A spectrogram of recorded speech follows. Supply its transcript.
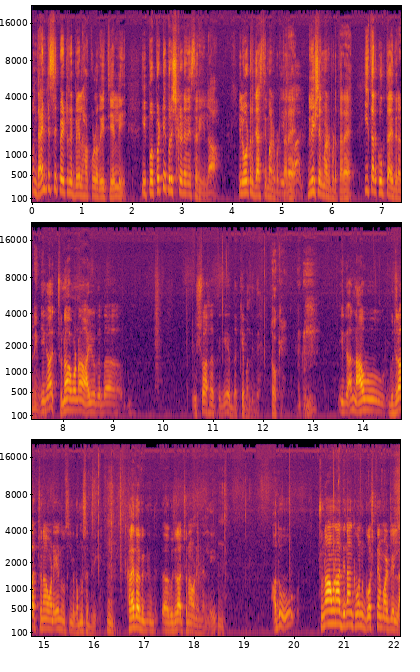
ಒಂದು ಆ್ಯಂಟಿಸಿಪೇಟರಿ ಬೇಲ್ ಹಾಕೊಳ್ಳೋ ರೀತಿಯಲ್ಲಿ ಈ ಪಟ್ಟಿ ಪರಿಷ್ಕರಣೆ ಸರಿ ಇಲ್ಲ. ಇಲ್ಲಿ ವೋಟರ್ ಜಾಸ್ತಿ ಮಾಡಿಬಿಡ್ತಾರೆ ಡಿಲೀಷನ್ ಮಾಡಿಬಿಡ್ತಾರೆ ಈ ಥರ ಕೂಗ್ತಾ ಇದ್ದೀರಾ ನೀವು? ಈಗ ಚುನಾವಣಾ ಆಯೋಗದ ವಿಶ್ವಾಸತೆಗೆ ಧಕ್ಕೆ ಬಂದಿದೆ. ಓಕೆ. ಈಗ ನಾವು ಗುಜರಾತ್ ಚುನಾವಣೆಯನ್ನು ಸ್ವಲ್ಪ ಗಮನಿಸಿದ್ವಿ. ಕಳೆದ ಗುಜರಾತ್ ಚುನಾವಣೆಯಲ್ಲಿ ಅದು ಚುನಾವಣಾ ದಿನಾಂಕವನ್ನು ಘೋಷಣೆ ಮಾಡಲಿಲ್ಲ.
